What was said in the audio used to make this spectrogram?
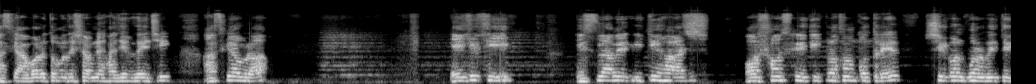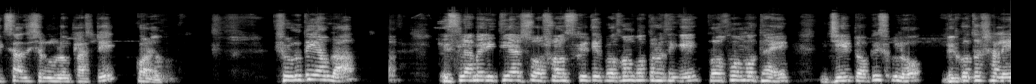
আজকে আবারও তোমাদের সামনে হাজির হয়েছি। আজকে আমরা এইচএসি ইসলামের ইতিহাস ও সংস্কৃতি প্রথম পত্রের শিখন ফল ভিত্তিক সাজেশনমূলক ক্লাসটি করাব শুরুতেই আমরা ইসলামের ইতিহাস ও সংস্কৃতি প্রথম পত্র থেকে প্রথম অধ্যায়ে যে টপিকগুলো বিগত সালে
